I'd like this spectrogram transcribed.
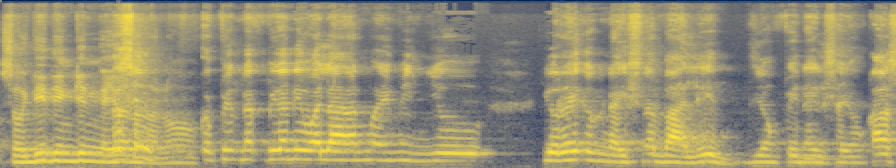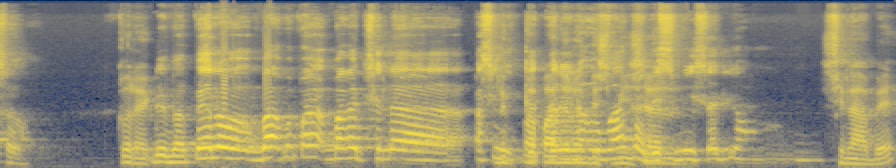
So didinggin ngayon Kasi ang ano. pin- pinaniwalaan mo, I mean, you you recognize na valid yung pinail sa yung kaso. Correct. Di ba? Pero ba, ba- bakit sila, kasi kanina umaga, dismissal? yung Sinabi?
